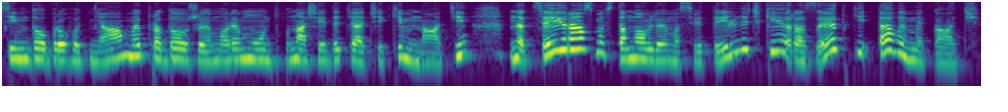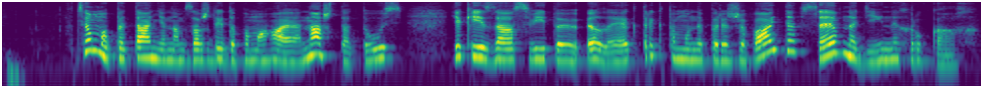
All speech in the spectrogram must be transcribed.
Всім доброго дня! Ми продовжуємо ремонт у нашій дитячій кімнаті. На цей раз ми встановлюємо світильнички, розетки та вимикач. В цьому питанні нам завжди допомагає наш татусь, який за освітою електрик, тому не переживайте, все в надійних руках.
